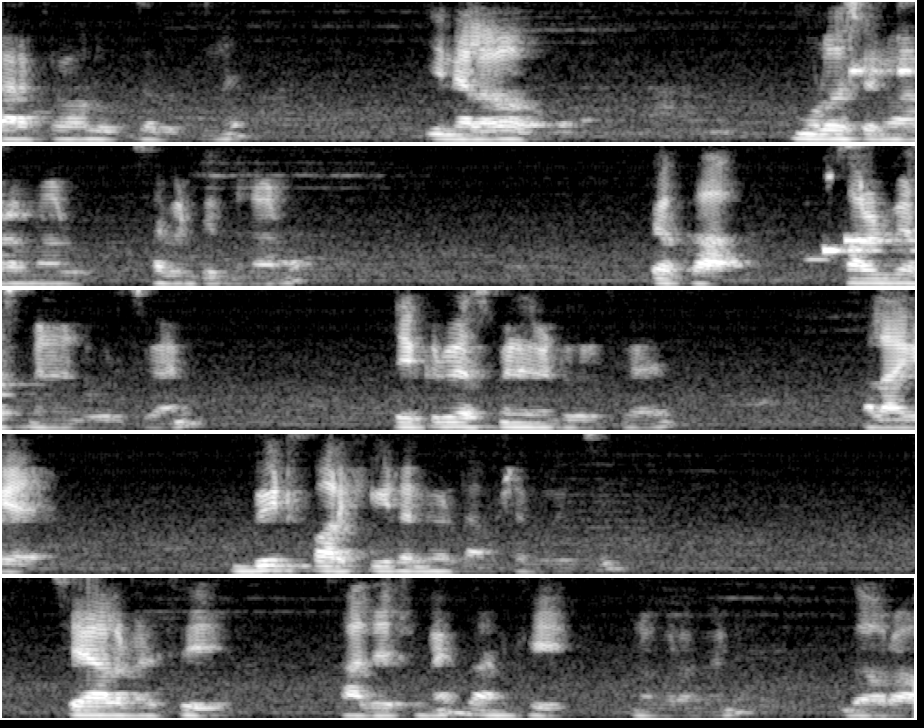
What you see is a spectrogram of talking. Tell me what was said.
కార్యక్రమాలు జరుగుతున్నాయి. ఈ నెలలో మూడవ శనివారం నాడు సెవెంటీన్త్ నాడు ఈ యొక్క సాలిడ్ వేస్ట్ మేనేజ్మెంట్ గురించి కానీ లిక్విడ్ వేస్ట్ మేనేజ్మెంట్ గురించి కానీ అలాగే బీట్ ఫార్ హీట్ అనేటువంటి అంశం గురించి చేయాలనేసి ఆదేశం దానికి అనుగుణంగానే గౌరవ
